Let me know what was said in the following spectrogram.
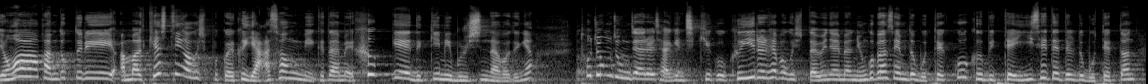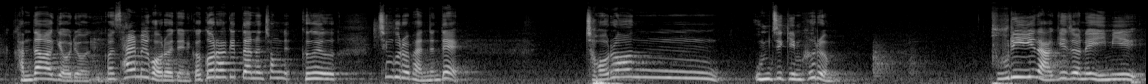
영화 감독들이 아마 캐스팅하고 싶을 거예요. 그 야성미, 그 다음에 흙의 느낌이 물씬 나거든요. 토종 종자를 자기는 지키고 그 일을 해보고 싶다. 왜냐하면 윤구병 선생님도 못했고 그 밑에 2세대들도 못했던 감당하기 어려운 그건 삶을 걸어야 되니까 그걸 하겠다는 청년, 그 친구를 봤는데 저런 움직임 흐름 불이 나기 전에 이미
